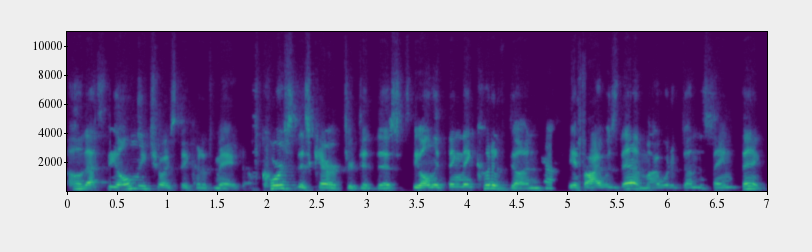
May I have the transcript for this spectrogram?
oh, that's the only choice they could have made. Of course, this character did this. It's the only thing they could have done. Yeah. If I was them, I would have done the same thing.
